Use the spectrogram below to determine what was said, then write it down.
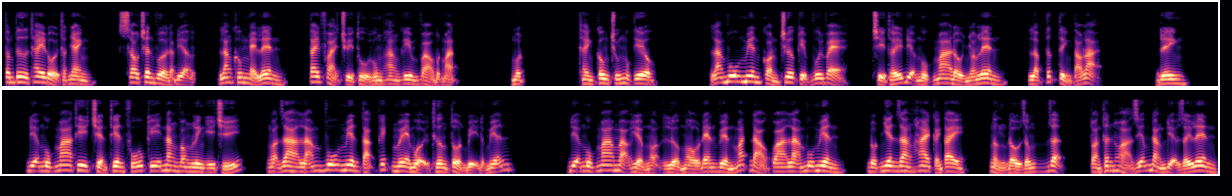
Tâm tư thay đổi thật nhanh sau chân vừa đạp địa, lăng không nhảy lên, tay phải chủy thủ hung hăng ghim vào bật mặt. Một, thành công trúng mục tiêu. Lãm vũ miên còn chưa kịp vui vẻ, chỉ thấy địa ngục ma đầu nhón lên, lập tức tỉnh táo lại. Đinh. Địa ngục ma thi triển thiên phú kỹ năng vong linh ý chí, ngoạn ra lãm vũ miên tạc kích mê mội thương tổn bị được miễn. Địa ngục ma mạo hiểm ngọn lửa màu đen viền mắt đảo qua lãm vũ miên, đột nhiên giang hai cánh tay, ngẩng đầu giống giận, toàn thân hỏa diễm đằng địa giấy lên,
